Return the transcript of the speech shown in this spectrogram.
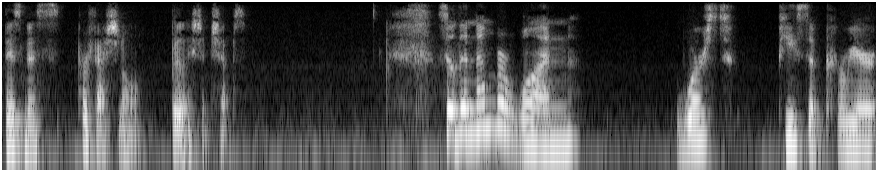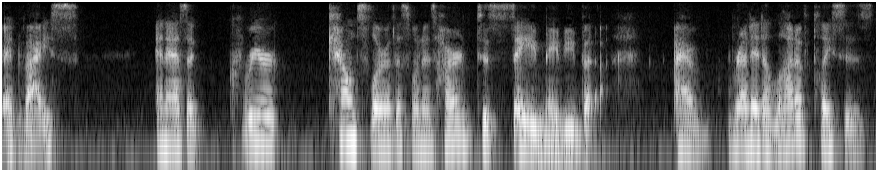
Business professional relationships. So the number one worst piece of career advice and as a career counselor this one is hard to say maybe but I've read it a lot of places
